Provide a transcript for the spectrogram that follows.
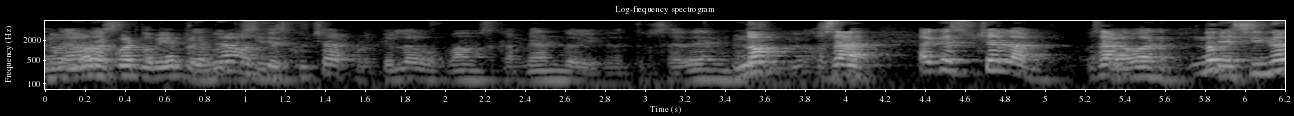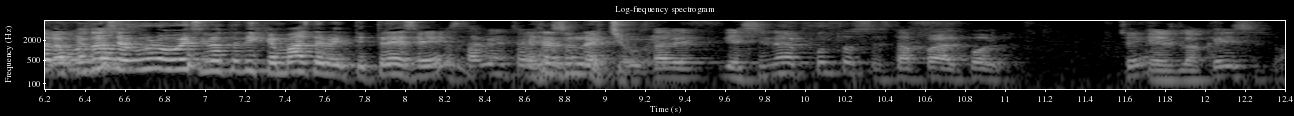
No, no recuerdo bien, pero creo Tendríamos que escuchar porque luego vamos cambiando y retrocedemos. No, o sea- hay que escucharla. O sea, bueno, no, 19 lo que estoy puntos. seguro, güey, si no te dije más de 23, ¿eh? Está bien, está bien. es un hecho, Está bien. 19 puntos está fuera del Puebla. ¿Sí? Que es lo que dices, ¿no?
